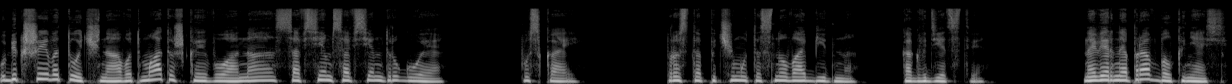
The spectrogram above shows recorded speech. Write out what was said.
у Бекшеева точно, а вот матушка его, она совсем-совсем другое. Пускай. Просто почему-то снова обидно, как в детстве. Наверное, прав был князь.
